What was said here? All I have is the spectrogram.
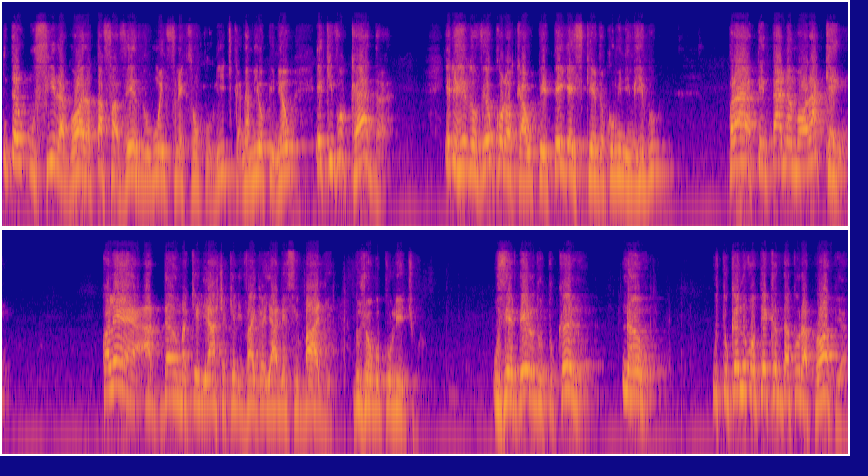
Então, o Ciro agora está fazendo uma inflexão política, na minha opinião, equivocada. Ele resolveu colocar o PT e a esquerda como inimigo para tentar namorar quem? Qual é a dama que ele acha que ele vai ganhar nesse baile do jogo político? Os herdeiros do Tucano? Não. Os Tucano vão ter candidatura própria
